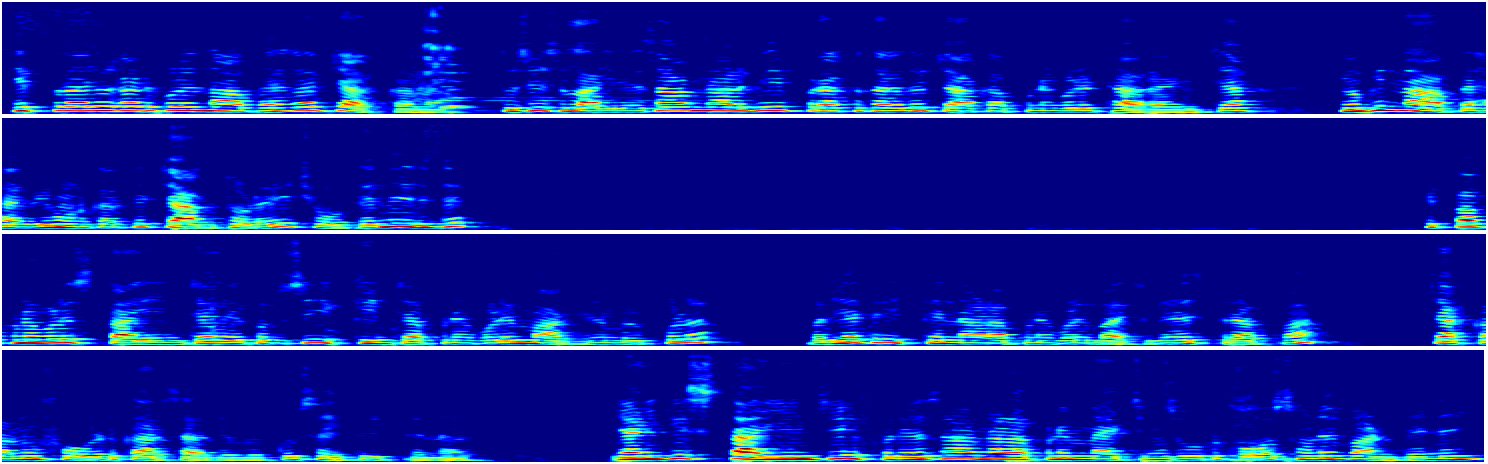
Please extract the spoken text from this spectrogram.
ਹਿੱਪ ਦਾ ਜੋ ਸਾਡੇ ਕੋਲੇ ਨਾਪ ਹੈਗਾ ਚਾਕਾਂ ਦਾ। ਤੁਸੀਂ ਸਿਲਾਈ ਦੇ ਹਿਸਾਬ ਨਾਲ ਵੀ ਹਿੱਪ ਰੱਖ ਸਕਦੇ ਹੋ, ਚਾਕ ਆਪਣੇ ਕੋਲੇ 18 ਇੰਚ ਆ। ਕਿਉਂਕਿ ਨਾਪ ਹੈਵੀ ਹੋਣ ਕਰਕੇ ਚਾਕ ਥੋੜੇ ਜਿਹੇ ਛੋਟੇ ਨੇ ਇਸਦੇ ਹਿੱਪ ਆਪਣੇ ਕੋਲੇ 27 ਇੰਚ ਆ, ਦੇਖੋ ਤੁਸੀਂ 1 ਇੰਚ ਆਪਣੇ ਕੋਲੇ ਮਾਰਜਨ ਬਿਲਕੁਲ ਵਧੀਆ ਤਰੀਕੇ ਨਾਲ ਆਪਣੇ ਕੋਲੇ ਬਚ ਗਿਆ, ਇਸ ਤਰ੍ਹਾਂ ਆਪਾਂ ਚਾਕਾਂ ਨੂੰ ਫੋਲਡ ਕਰ ਸਕਦੇ ਹੋ ਬਿਲਕੁਲ ਸਹੀ ਤਰੀਕੇ ਨਾਲ। ਯਾਨੀ ਕਿ 27 ਇੰਚ ਹਿੱਪ ਦੇ ਹਿਸਾਬ ਨਾਲ ਆਪਣੇ ਮੈਚਿੰਗ ਸੂਟ ਬਹੁਤ ਸੋਹਣੇ ਬਣਦੇ ਨੇ ਜੀ।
